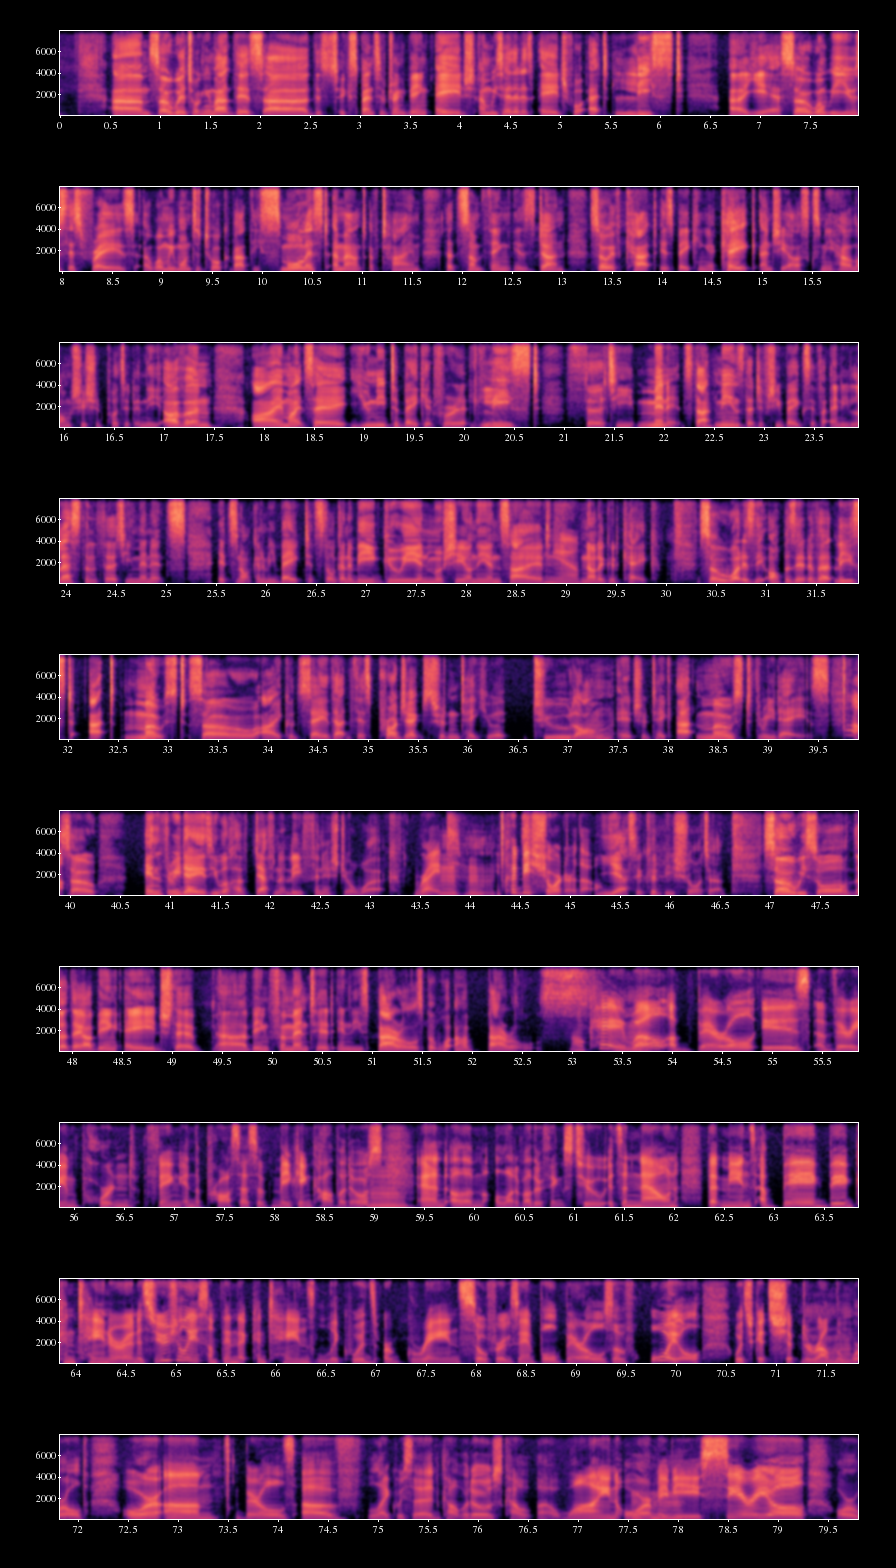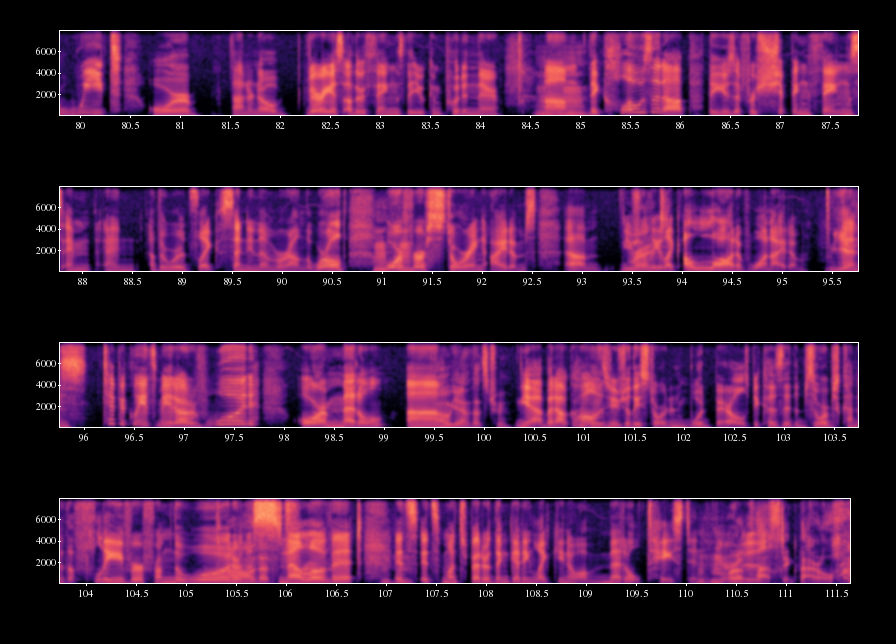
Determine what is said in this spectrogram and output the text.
yeah. Um, so we're talking about this uh, this expensive drink being aged, and we say that it's aged for at least a year. So when we use this phrase, uh, when we want to talk about the smallest amount of time that something is done. So if Kat is baking a cake and she asks me how long she should put it in the oven, I might say you need to bake it for at least 30 minutes. That mm-hmm. means that if she bakes it for any less than 30 minutes, it's not going to be baked. It's still going to be gooey and mushy on the inside. Yeah. Not a good cake. So, what is the opposite of at least? At most. So, I could say that this project shouldn't take you uh, too long. It should take at most three days. Oh. So, In three days, you will have definitely finished your work. Right. Mm-hmm. It could be shorter though. Yes, it could be shorter. So we saw that they are being aged, they're uh, being fermented in these barrels. But what are barrels? Okay, Mm. well, a barrel is a very important thing in the process of making calvados Mm. and um, a lot of other things too. It's a noun that means a big, big container, and it's usually something that contains liquids or grains. So, for example, barrels of oil, which gets shipped around Mm-hmm. the world, or um, barrels of, like we said, calvados, cal- uh, wine, or Mm-hmm. maybe cereal, or wheat, or I don't know, various other things that you can put in there. Mm-hmm. Um, they close it up. They use it for shipping things, and, and other words like sending them around the world, or for storing items. Um, usually, Mm-hmm. Right. like a lot of one item. Yes. And typically, it's made out of wood or metal. Um, oh, yeah, that's true. yeah, but alcohol Mm-hmm. is usually stored in wood barrels because it absorbs kind of the flavor from the wood or Oh, the smell of true. it. It's it's much better than getting like you know a metal taste in your Or a ugh. plastic barrel.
